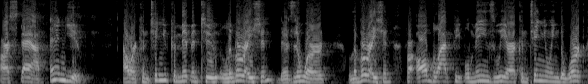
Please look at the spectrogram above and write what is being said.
our staff, and you. Our continued commitment to liberation, there's the word, liberation for all black people means we are continuing the work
